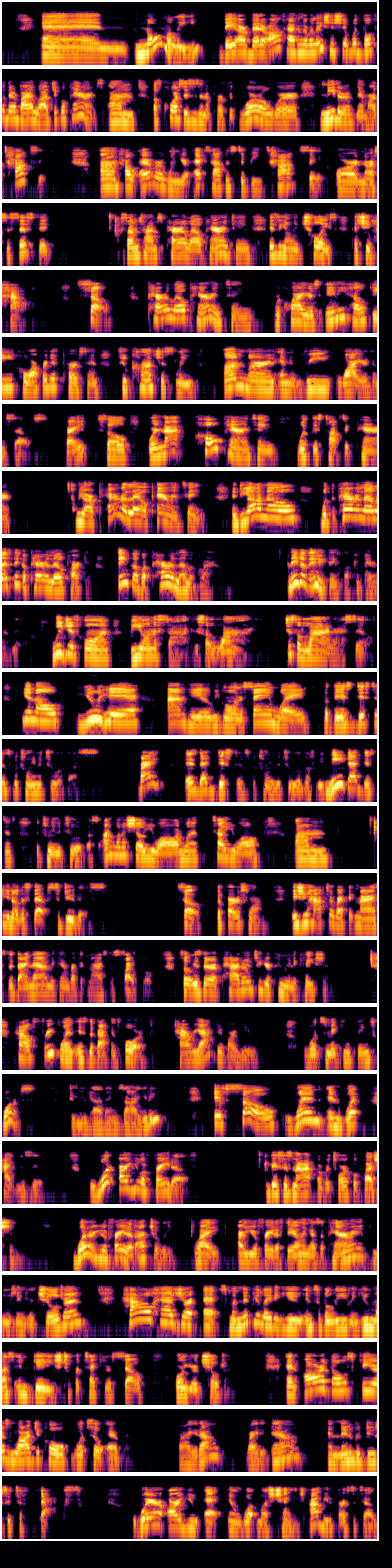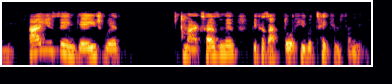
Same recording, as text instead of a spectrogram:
And normally, they are better off having a relationship with both of their biological parents. Um, of course, this isn't a perfect world where neither of them are toxic. Um, however, when your ex happens to be toxic or narcissistic, sometimes parallel parenting is the only choice that you have. So, parallel parenting requires any healthy cooperative person to consciously unlearn and rewire themselves, right? So, we're not co parenting with this toxic parent. We are parallel parenting. And do y'all know what the parallel is? Think of parallel parking. Think of a parallelogram. Think of anything fucking parallel. We just going to be on the side. It's a line. Just align ourselves. You know, you here, I'm here. We going the same way, but there's distance between the two of us. Right? There's that distance between the two of us. We need that distance between the two of us. I'm going to show you all. I'm going to tell you all um you know the steps to do this. So, the first one is you have to recognize the dynamic and recognize the cycle. So, is there a pattern to your communication? How frequent is the back and forth? How reactive are you? What's making things worse? Do you have anxiety? If so, when and what heightens it? What are you afraid of? This is not a rhetorical question. What are you afraid of, actually? Like, are you afraid of failing as a parent, losing your children? How has your ex manipulated you into believing you must engage to protect yourself or your children? And are those fears logical whatsoever? Cry it out, write it down, and then reduce it to facts. Where are you at and what must change? I'll be the first to tell you. I used to engage with my ex husband because I thought he would take him from me.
